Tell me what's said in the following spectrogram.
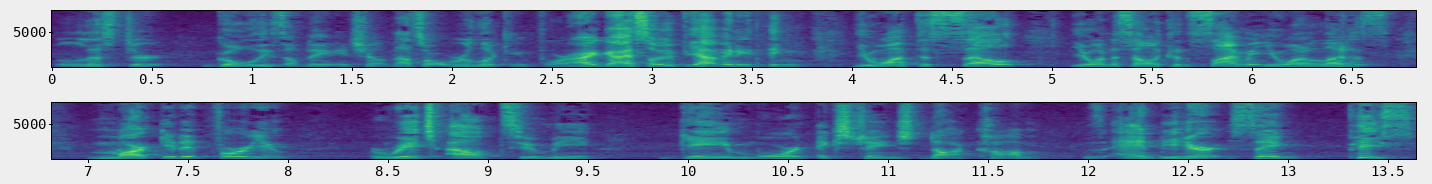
lister goalies of the NHL. That's what we're looking for. All right, guys. So if you have anything you want to sell, you want to sell on consignment, you want to let us market it for you, reach out to me, GameWornExchange.com. This is Andy here saying peace.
